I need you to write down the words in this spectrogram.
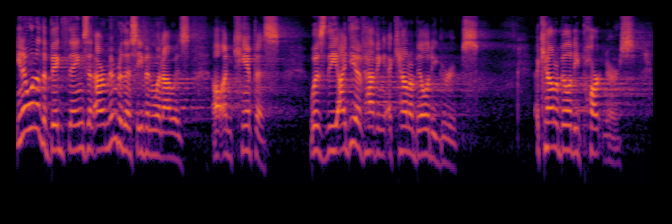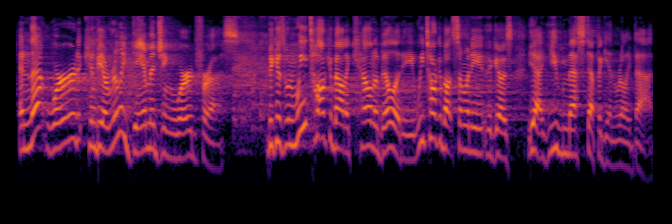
You know, one of the big things, and I remember this even when I was uh, on campus, was the idea of having accountability groups, accountability partners. And that word can be a really damaging word for us. Because when we talk about accountability, we talk about somebody that goes, Yeah, you messed up again really bad.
